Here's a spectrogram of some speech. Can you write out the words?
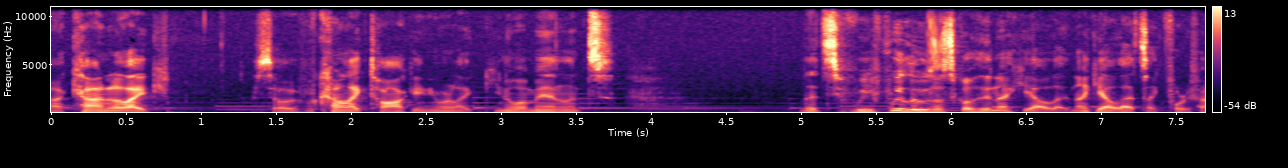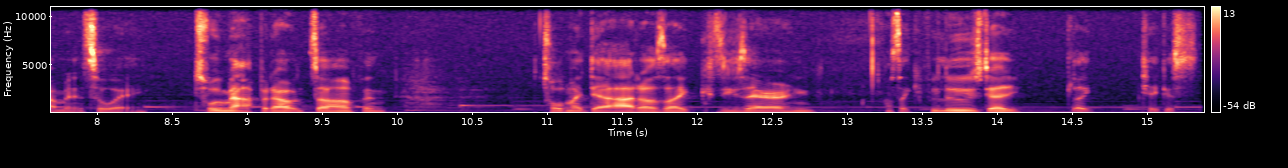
Uh, kind of like, so if we're kind of like talking, and we're like, you know what, man? Let's let's if we, if we lose, let's go to the Nike outlet. Nike outlet's like 45 minutes away. So we map it out and stuff. And I told my dad, I was like, cause he's there, and I was like, if we lose, dad, like take us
